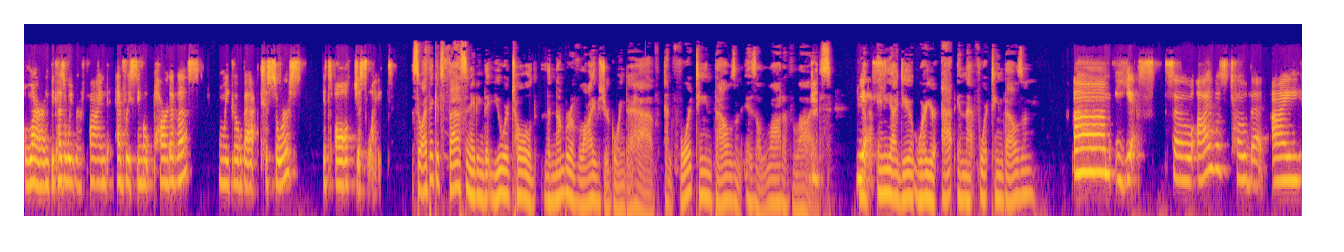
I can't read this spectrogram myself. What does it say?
learned, because we refined every single part of us. When we go back to source, it's all just light. So I think it's fascinating that you were told the number of lives you're going to have, and 14,000 is a lot of lives. yes. any idea where you're at in that 14,000? Um, yes. So I was told that I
